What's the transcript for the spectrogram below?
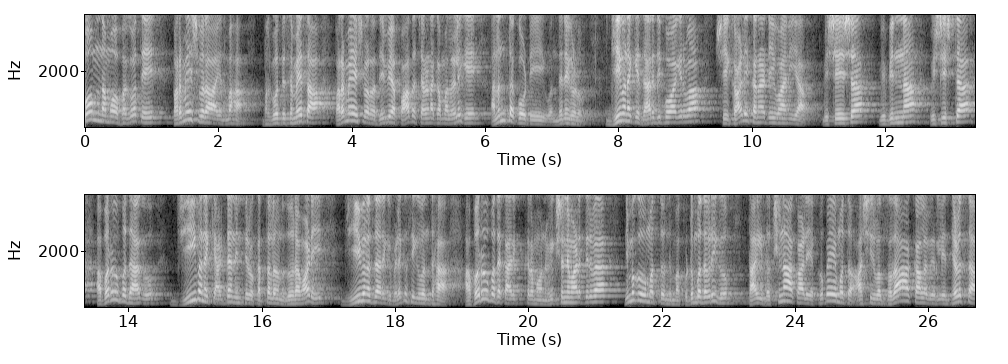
ಓಂ ನಮೋ ಭಗವತೆ ಪರಮೇಶ್ವರಾಯ ನಮಃ. ಭಗವತಿ ಸಮೇತ ಪರಮೇಶ್ವರ ದಿವ್ಯ ಪಾದಚರಣ ಕಮಲಗಳಿಗೆ ಅನಂತ ಕೋಟಿ ವಂದನೆಗಳು. ಜೀವನಕ್ಕೆ ದಾರಿದೀಪವಾಗಿರುವ ಶ್ರೀ ಕಾಳಿ ಕನಾಟಿ ವಾಣಿಯ ವಿಶೇಷ, ವಿಭಿನ್ನ, ವಿಶಿಷ್ಟ, ಅಪರೂಪದ ಹಾಗೂ ಜೀವನಕ್ಕೆ ಅಡ್ಡ ನಿಂತಿರುವ ಕತ್ತಲನ್ನು ದೂರ ಮಾಡಿ ಜೀವನದಾರಿಗೆ ಬೆಳಕು ಸಿಗುವಂತಹ ಅಪರೂಪದ ಕಾರ್ಯಕ್ರಮವನ್ನು ವೀಕ್ಷಣೆ ಮಾಡುತ್ತಿರುವ ನಿಮಗೂ ಮತ್ತು ನಿಮ್ಮ ಕುಟುಂಬದವರಿಗೂ ತಾಯಿ ದಕ್ಷಿಣಾ ಕಾಳಿಯ ಕೃಪೆ ಮತ್ತು ಆಶೀರ್ವಾದ ಸದಾ ಕಾಲವಿರಲಿ ಅಂತ ಹೇಳುತ್ತಾ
